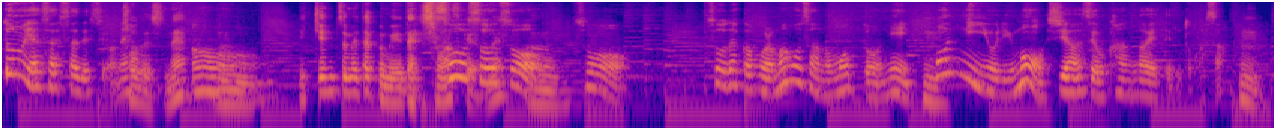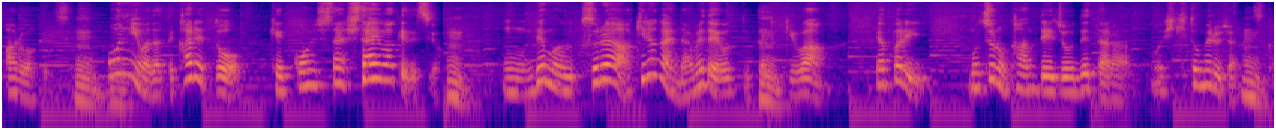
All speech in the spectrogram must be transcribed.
当の優しさですよね。そうですね、うん。うん。一見冷たく見えたりしますけどね。そうそうそう、ん。そう。そうだからほら真帆さんのモットーに、うん。本人よりも幸せを考えてるとかさうん。あるわけですよ。うん。本人はだって彼と結婚したしたいわけですよ。うん。うん、でもそれは明らかにダメだよって言った時は、やっぱりもちろん鑑定上出たら引き止めるじゃないですか。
